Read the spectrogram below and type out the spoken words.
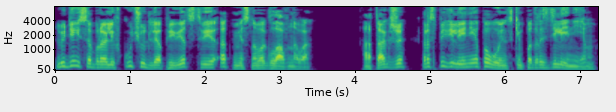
людей собрали в кучу для приветствия от местного главного, а также распределения по воинским подразделениям.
